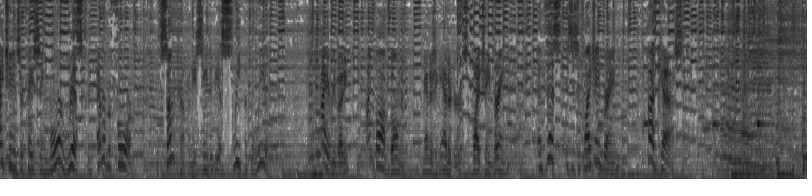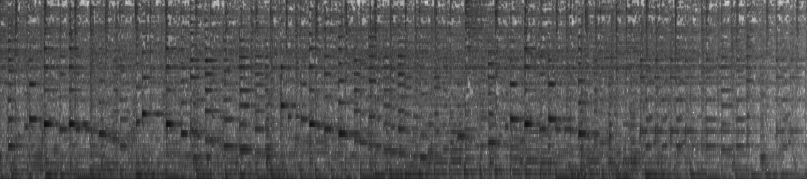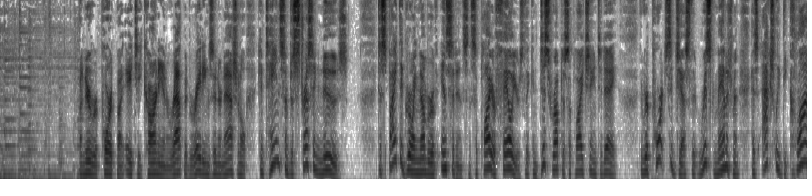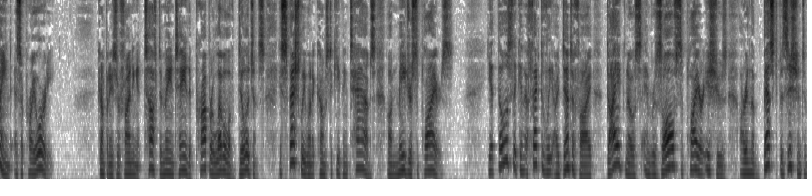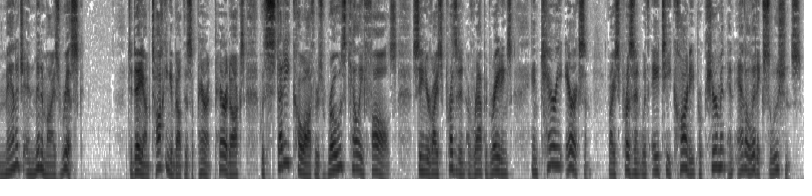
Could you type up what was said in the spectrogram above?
supply chains are facing more risk than ever before. Some companies seem to be asleep at the wheel. Hi, everybody. I'm Bob Bowman, managing editor of Supply Chain Brain, and this is the Supply Chain Brain podcast. A new report by A.T. Kearney and Rapid Ratings International contains some distressing news. Despite the growing number of incidents and supplier failures that can disrupt a supply chain today, the report suggests that risk management has actually declined as a priority. Companies are finding it tough to maintain the proper level of diligence, especially when it comes to keeping tabs on major suppliers. Yet those that can effectively identify, diagnose, and resolve supplier issues are in the best position to manage and minimize risk. Today I'm talking about this apparent paradox with study co authors Rose Kelly Falls, Senior Vice President of Rapid Ratings, and Carrie Erickson, Vice President with A.T. Kearney Procurement and Analytic Solutions.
